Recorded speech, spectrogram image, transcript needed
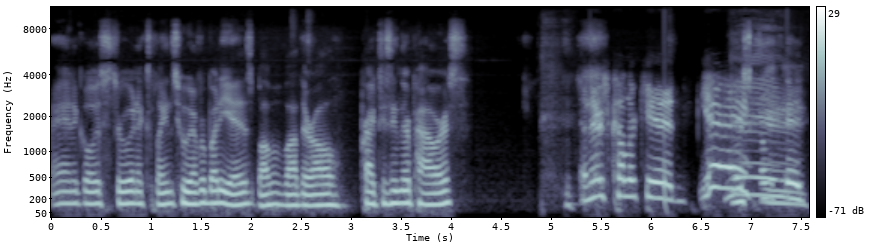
and it goes through and explains who everybody is. Blah blah blah. They're all practicing their powers. And there's Color Kid. There's Yay! Color Kid.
